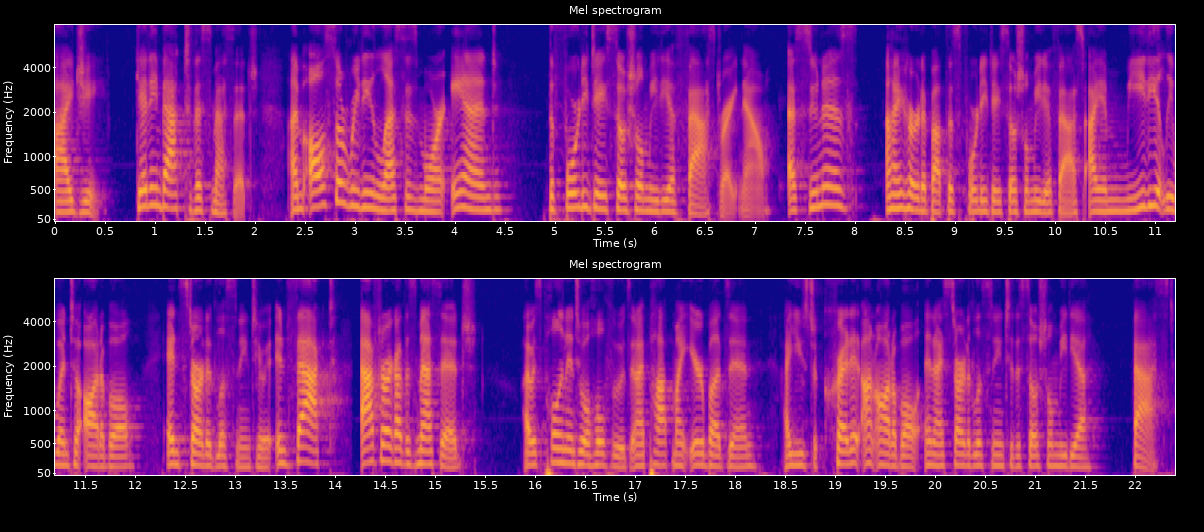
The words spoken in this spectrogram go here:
IG. Getting back to this message, I'm also reading Less is More and the 40 day social media fast right now. As soon as I heard about this 40 day social media fast, I immediately went to Audible and started listening to it. In fact, After I got this message, I was pulling into a Whole Foods and I popped my earbuds in. I used a credit on Audible and I started listening to the social media fast.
